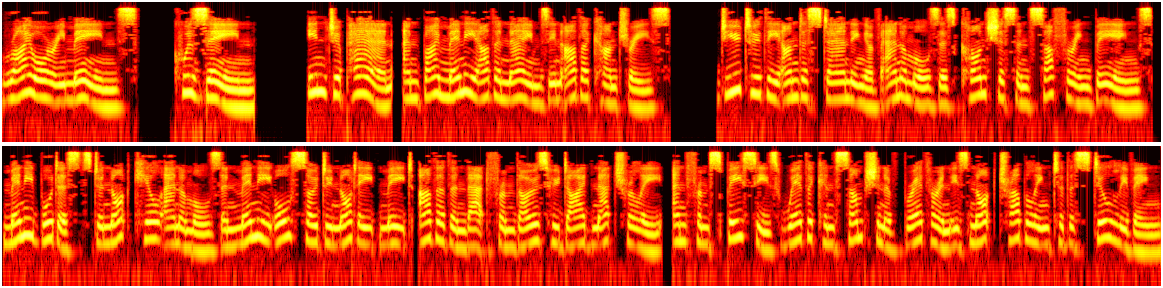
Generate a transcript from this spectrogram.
Ryori means cuisine in Japan, and by many other names in other countries. Due to the understanding of animals as conscious and suffering beings, many Buddhists do not kill animals and many also do not eat meat other than that from those who died naturally, and from species where the consumption of brethren is not troubling to the still living.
